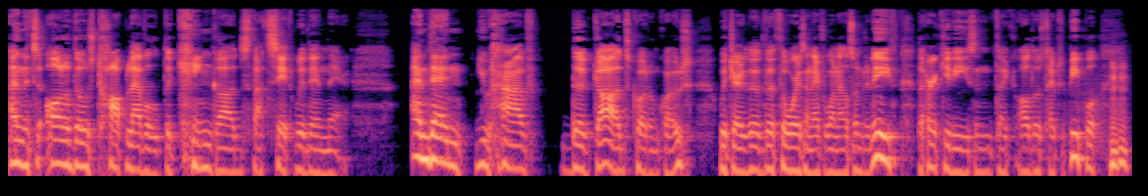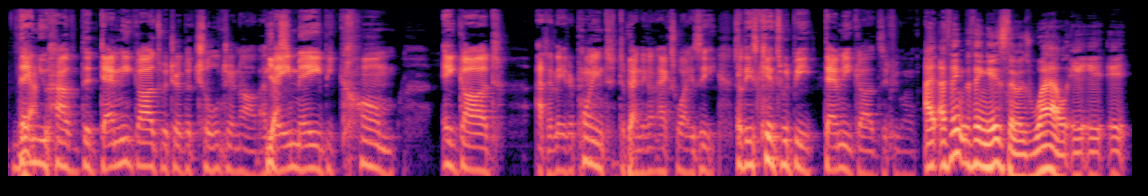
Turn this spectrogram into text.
And it's all of those top level, the king gods that sit within there. And then you have the gods, quote unquote, which are the, the Thors and everyone else underneath, the Hercules and like all those types of people. Mm-hmm. Then you have the demigods, which are the children of, and Yes. they may become a god at a later point, depending on X, Y, Z. So these kids would be demigods, if you want. I, I think the thing is though as well, it, it, it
